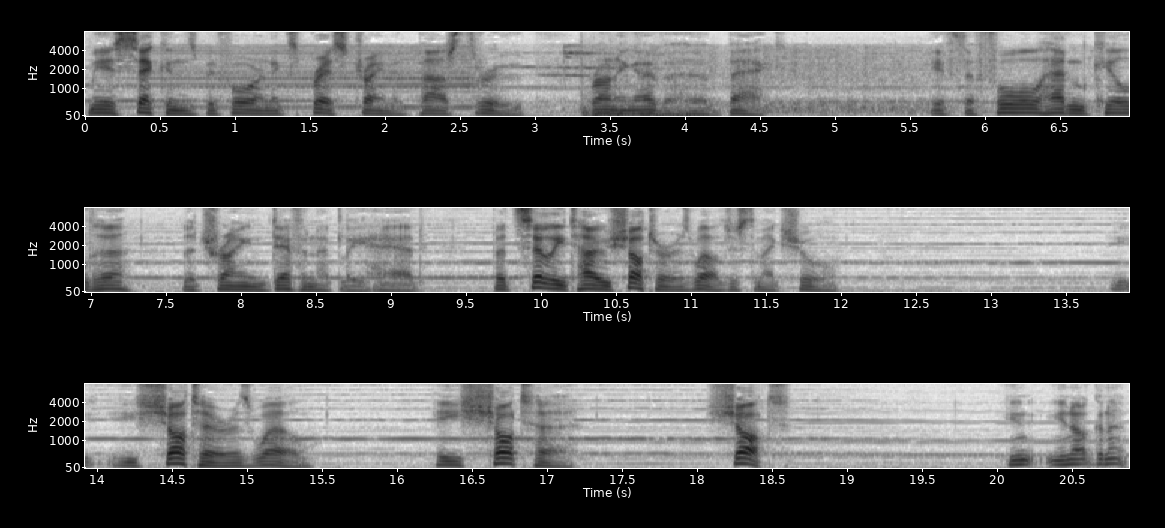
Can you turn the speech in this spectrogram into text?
mere seconds before an express train had passed through, running over her back. If the fall hadn't killed her, the train definitely had, but Sillytoe shot her as well, just to make sure. He, he shot her as well. He shot her. Shot. You, you're not gonna.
